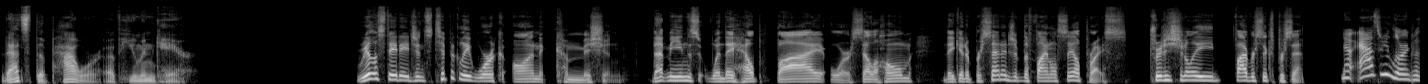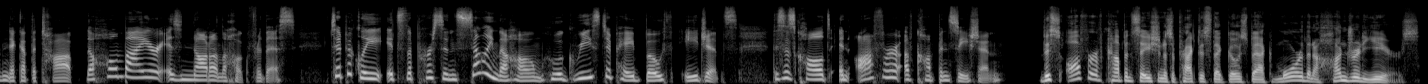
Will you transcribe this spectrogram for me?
That's the power of human care. Real estate agents typically work on commission. That means when they help buy or sell a home, they get a percentage of the final sale price, traditionally 5 or 6%. Now, as we learned with Nick at the top, the home buyer is not on the hook for this. Typically, it's the person selling the home who agrees to pay both agents. This is called an offer of compensation. This offer of compensation is a practice that goes back more than 100 years.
